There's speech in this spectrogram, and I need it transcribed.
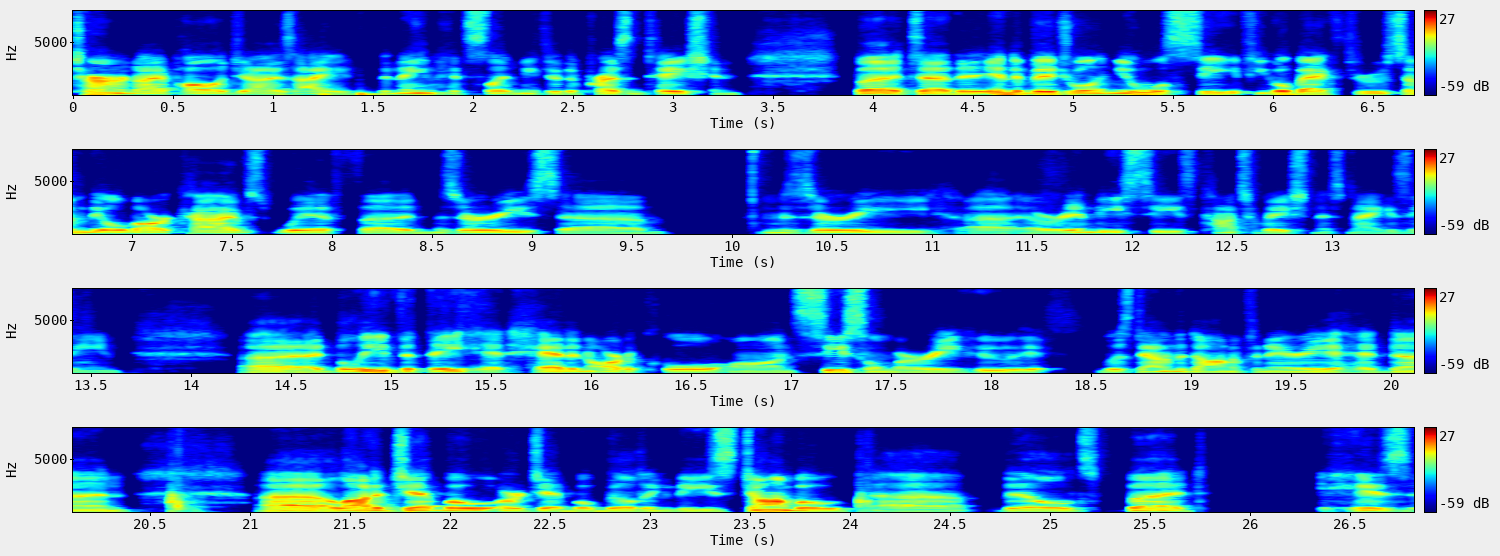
turned, I apologize. I the name had slipped me through the presentation but uh, the individual, and you will see if you go back through some of the old archives with uh, Missouri's uh, Missouri uh, or MDC's Conservationist magazine, uh, I believe that they had had an article on Cecil Murray, who was down in the Doniphan area, had done uh, a lot of jet boat or jet boat building, these John boat builds, but his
